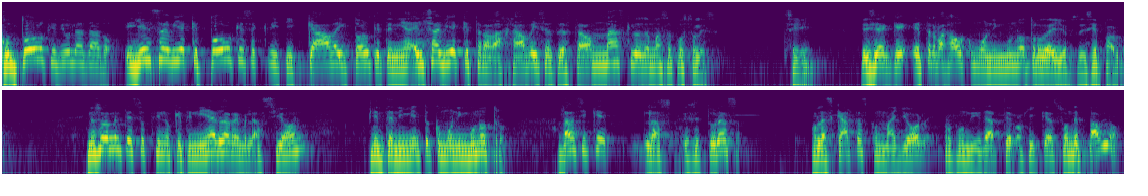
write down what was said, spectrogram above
con todo lo que Dios le ha dado. Y él sabía que todo lo que sacrificaba y todo lo que tenía, él sabía que trabajaba y se gastaba más que los demás apóstoles. Sí. Decía que he trabajado como ningún otro de ellos, decía Pablo. no solamente eso, sino que tenía la revelación y entendimiento como ningún otro. Así que las escrituras o las cartas con mayor profundidad teológica son de Pablo.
